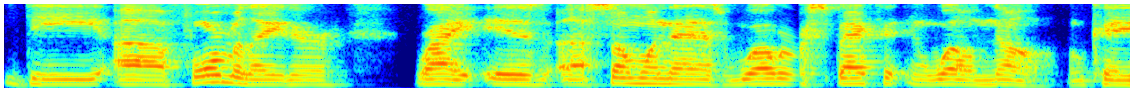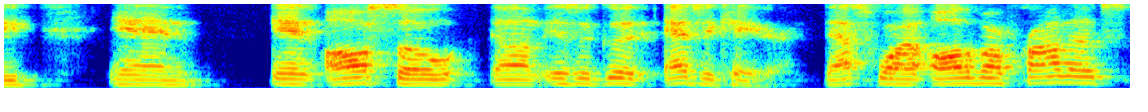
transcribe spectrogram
the uh, formulator, right, is uh, someone that is well respected and well known. Okay, and and also um, is a good educator. That's why all of our products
